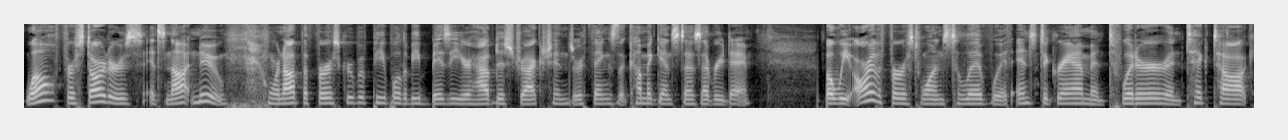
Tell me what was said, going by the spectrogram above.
Well, for starters, it's not new. We're not the first group of people to be busy or have distractions or things that come against us every day. But we are the first ones to live with Instagram and Twitter and TikTok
